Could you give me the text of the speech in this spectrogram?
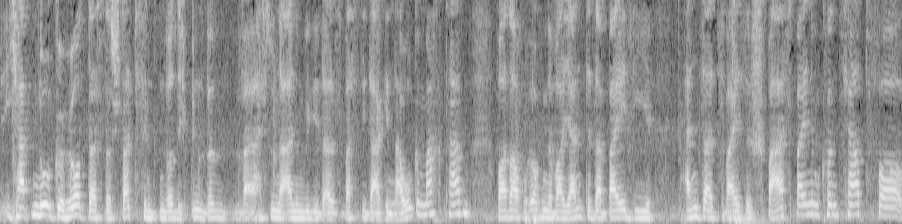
ich habe nur gehört, dass das stattfinden wird. Ich bin, hast du eine Ahnung, wie die das, was die da genau gemacht haben? War da auch irgendeine Variante dabei, die ansatzweise Spaß bei einem Konzert ver,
